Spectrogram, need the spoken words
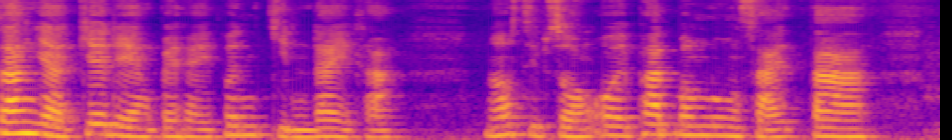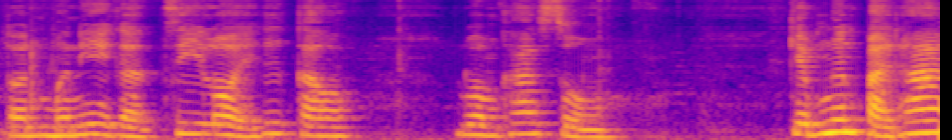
สร้างยาแก้แดงไปให้เพิ่นกินได้ค่ะเนาะ12ออยพัดบำรุงสายตา ตอนมื้อนี้ก็400คือเก่ารวมค่าส่ง เก็บเงินปลายทาง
